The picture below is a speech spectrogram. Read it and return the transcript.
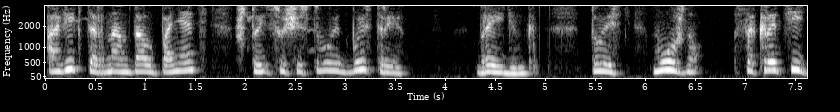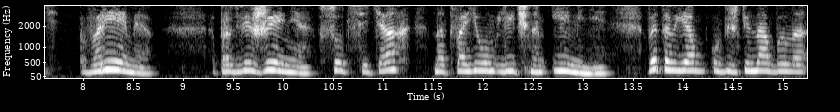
А Виктор нам дал понять, что существует быстрый брейдинг. То есть можно сократить время продвижения в соцсетях на твоем личном имени. В этом я убеждена была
